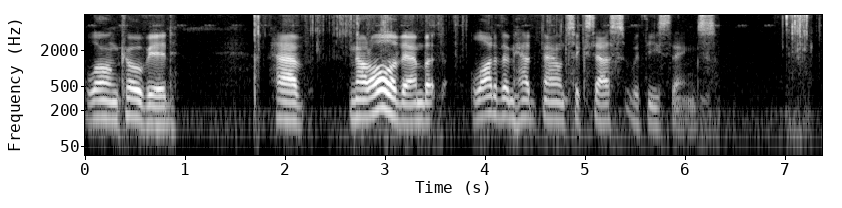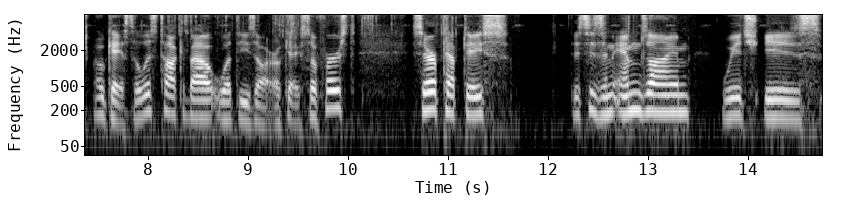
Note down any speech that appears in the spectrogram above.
long COVID have not all of them, but a lot of them had found success with these things. Okay, so let's talk about what these are. Okay, so first, serrapeptase. This is an enzyme which is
